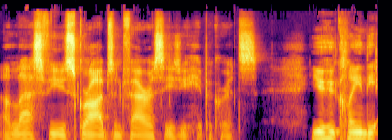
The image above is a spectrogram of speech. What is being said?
Alas for you, scribes and Pharisees, you hypocrites! You who clean the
